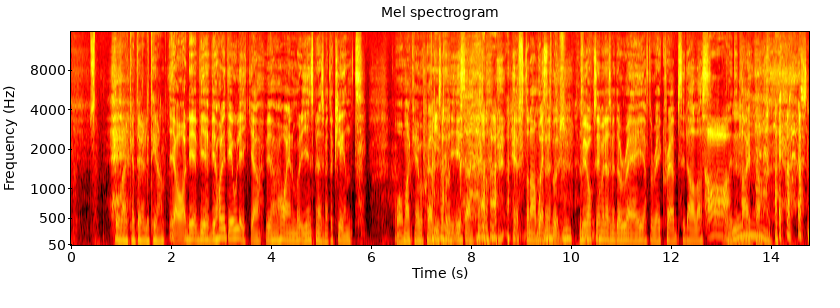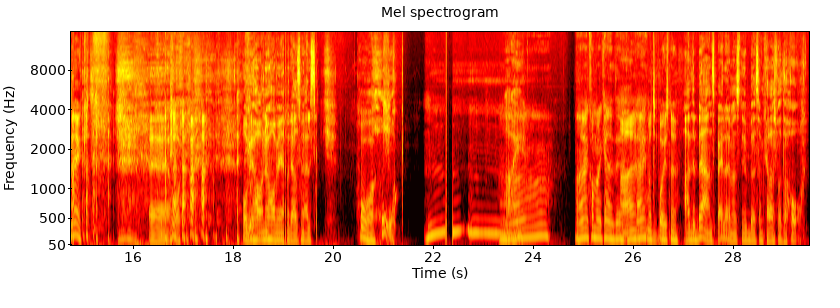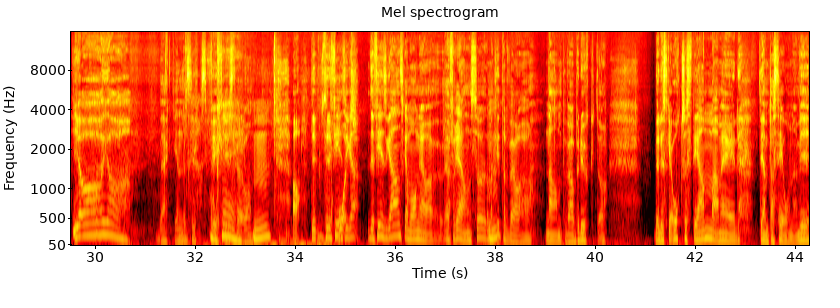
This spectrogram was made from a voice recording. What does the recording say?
påverkat er lite grann? Ja, det, vi, vi har lite olika. Vi har en jeansmodell som heter Clint. Och man kan ju själv Eastwood. gissa efternamnet. Westwood. Vi har också en modell som heter Ray, efter Ray Krebs i Dallas. Ah! Lite tajta. Snyggt. Eh, och, och vi har, nu har vi en modell som är LC. Hawk. Nej. Nej, jag kommer kan inte... Nej, Nej. kommer inte på just nu. Ja, The Band spelade med en snubbe som kallas för The Hawk. Ja, ja. Back in the 60s, 50s Okej. tror jag det var. Mm. Ja, det, så det finns, ju, det finns ganska många referenser när man tittar på våra namn på våra produkter. Men det ska också stämma med den personen. Vi,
